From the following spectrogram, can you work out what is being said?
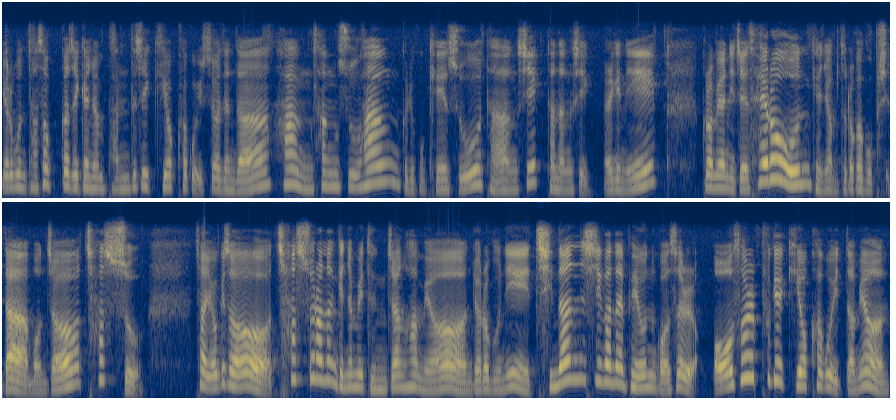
여러분 다섯 가지 개념 반드시 기억하고 있어야 된다. 항, 상수, 항, 그리고 개수, 다항식, 단항식. 알겠니? 그러면 이제 새로운 개념 들어가 봅시다. 먼저 차수. 자, 여기서 차수라는 개념이 등장하면 여러분이 지난 시간에 배운 것을 어설프게 기억하고 있다면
